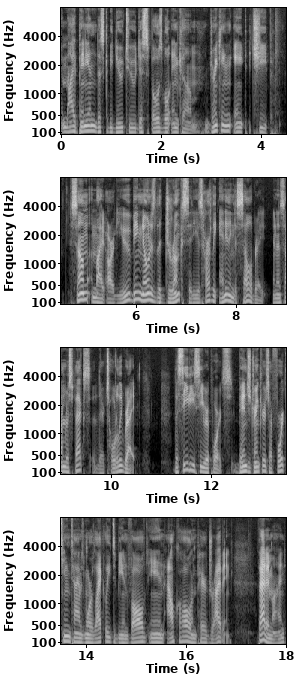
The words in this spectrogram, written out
In my opinion, this could be due to disposable income. Drinking ain't cheap. Some might argue being known as the drunk city is hardly anything to celebrate, and in some respects, they're totally right. The CDC reports binge drinkers are 14 times more likely to be involved in alcohol impaired driving. That in mind,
